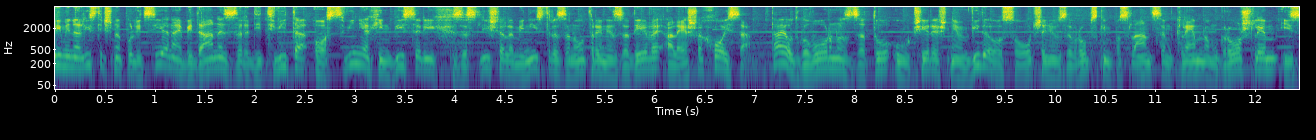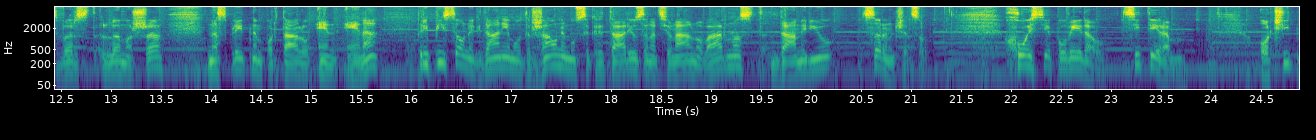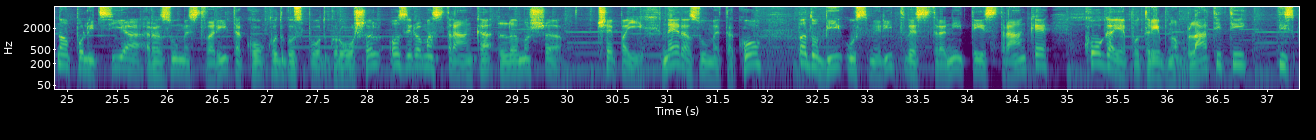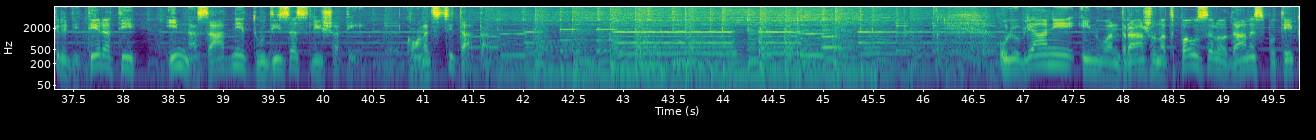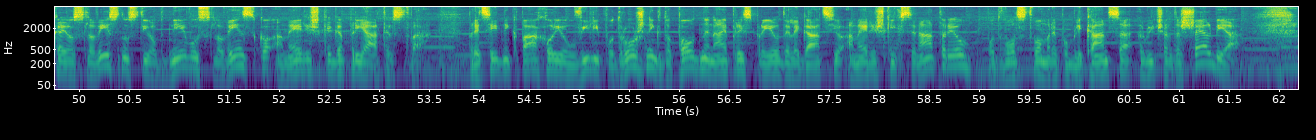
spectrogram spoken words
Kriminalistična policija naj bi danes zaradi tvita o svinjah in biserih zaslišala ministra za notranje zadeve Aleša Hojsa. Ta je odgovornost za to v včerajšnjem video soočenju z evropskim poslancem Klemnom Grošljem iz vrst LMŠ na spletnem portalu N1 pripisal nekdanjemu državnemu sekretarju za nacionalno varnost Damirju Crnčecu. Hojs je povedal, citiram, Očitno policija razume stvari tako kot gospod Grošelj oziroma stranka LMŠ. Če pa jih ne razume tako, pa dobi usmeritve strani te stranke, koga je potrebno blatiti, diskreditirati in na zadnje tudi zaslišati. Konec citata. V Ljubljani in v Andražu nad Povzelo danes potekajo slovesnosti ob dnevu slovensko-ameriškega prijateljstva. Predsednik Pahor je v Vili Podrožnik dopoledne najprej sprejel delegacijo ameriških senatorjev pod vodstvom republikanca Richarda Shelbyja.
